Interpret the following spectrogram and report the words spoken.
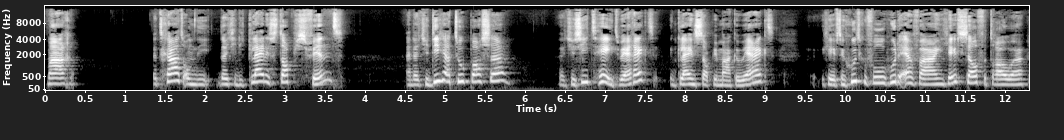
Maar het gaat om die, dat je die kleine stapjes vindt. En dat je die gaat toepassen. Dat je ziet, hé, hey, het werkt. Een klein stapje maken werkt. Geeft een goed gevoel, goede ervaring, geeft zelfvertrouwen.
